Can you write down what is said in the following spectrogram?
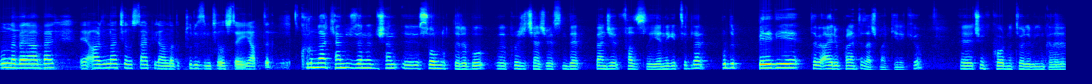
Bununla beraber e, ardından çalıştay planladık. Turizm çalıştayı yaptık. Kurumlar kendi üzerine düşen e, sorumlulukları bu e, proje çerçevesinde bence fazlasıyla yerine getirdiler. Burada belediyeye tabii ayrı bir parantez açmak gerekiyor. E, çünkü koordinatörle bildiğim kadarıyla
